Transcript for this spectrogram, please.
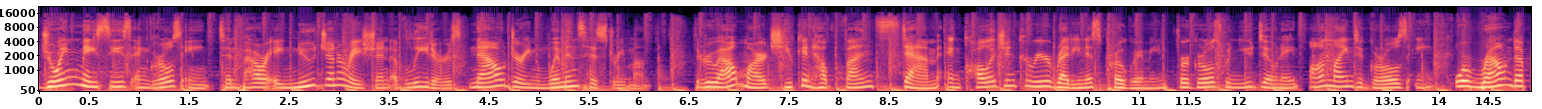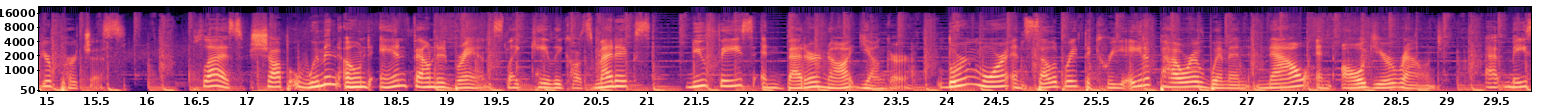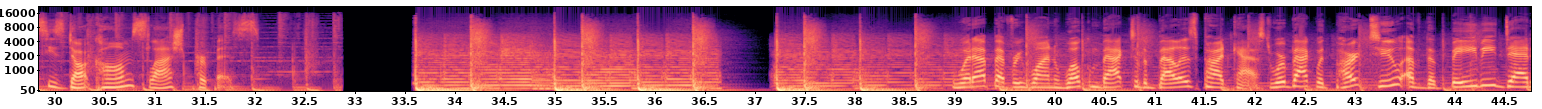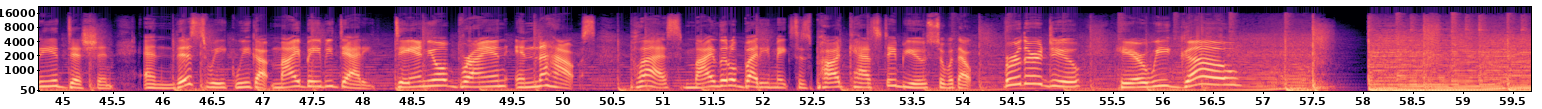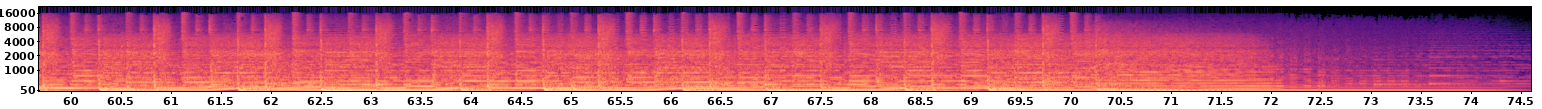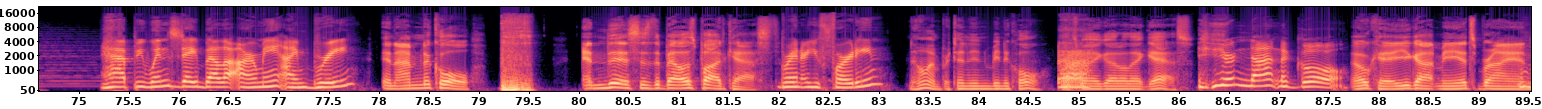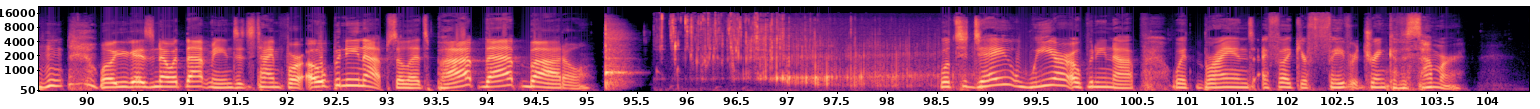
Join Macy's and Girls Inc. to empower a new generation of leaders now during Women's History Month. Throughout March, you can help fund STEM and college and career readiness programming for girls when you donate online to Girls Inc. or round up your purchase. Plus, shop women owned and founded brands like Kylie Cosmetics, NuFace, and Better Not Younger. Learn more and celebrate the creative power of women now and all year round at Macy's.com slash purpose. What up, everyone? Welcome back to the Bellas Podcast. We're back with part two of the Baby Daddy Edition. And this week, we got my baby daddy, Daniel Bryan, in the house. Plus, my little buddy makes his podcast debut. So, without further ado, here we go. Happy Wednesday, Bella Army. I'm Brie. And I'm Nicole. and this is the Bellas Podcast. Bryan, are you farting? No, I'm pretending to be Nicole. That's why I got all that gas. You're not Nicole. Okay, you got me. It's Bryan. Well, you guys know what that means. It's time for opening up. So let's pop that bottle. Well, today we are opening up with Bryan's, I feel like your favorite drink of the summer,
